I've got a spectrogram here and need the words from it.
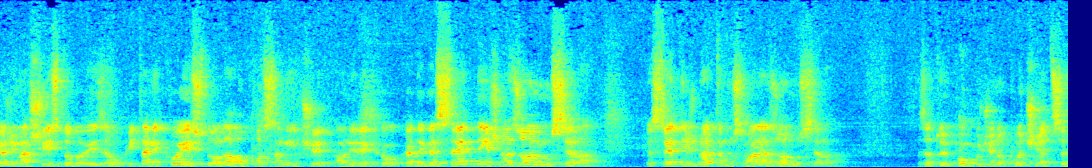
Kaže, ima šest obaveza. Upitanje koje su to Allaho poslaniće, a on je rekao, kada ga sretneš, nazovi mu selam. Kada sretneš brata muslimana, nazovi mu selam. Zato je pokuđeno počinjati sa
